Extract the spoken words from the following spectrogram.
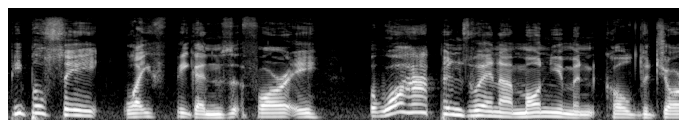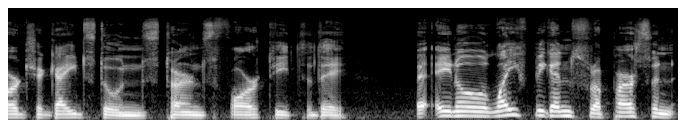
people say life begins at 40. But what happens when a monument called the Georgia Guidestones turns 40 today? Uh, you know, life begins for a person.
